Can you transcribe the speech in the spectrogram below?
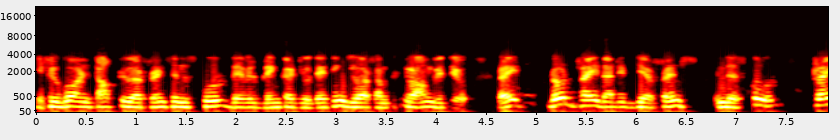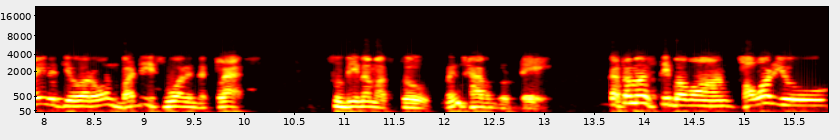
If you go and talk to your friends in school they will blink at you. They think you are something wrong with you right? Don't try that with your friends in the school. Try with your own buddies who are in the class. Sudinam astu means have a good day. Katamasti bhavan. How are you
